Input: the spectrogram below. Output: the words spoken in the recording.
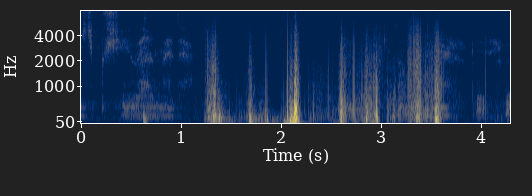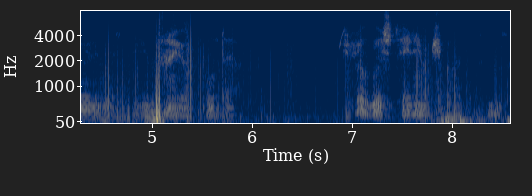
hiçbir şey vermedi. Şöyle göstereyim. Ha yok burada. Şöyle göstereyim çıkarttığımızı.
